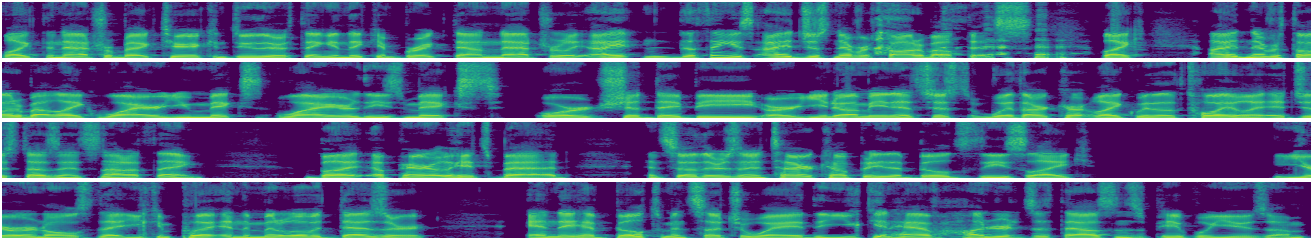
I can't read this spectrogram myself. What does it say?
like the natural bacteria can do their thing and they can break down naturally. I the thing is I had just never thought about this. like I had never thought about like why are you mixed why are these mixed or should they be or you know I mean it's just with our current, like with a toilet it just doesn't it's not a thing. But apparently it's bad. And so there's an entire company that builds these like urinals that you can put in the middle of a desert and they have built them in such a way that you can have hundreds of thousands of people use them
